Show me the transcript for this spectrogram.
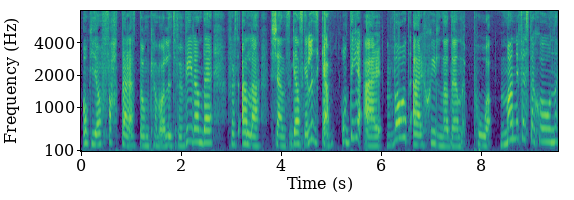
och jag fattar att de kan vara lite förvirrande för att alla känns ganska lika. Och det är, vad är skillnaden på manifestation,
